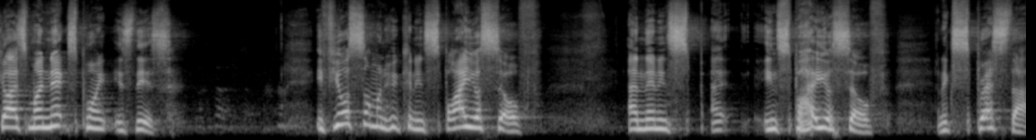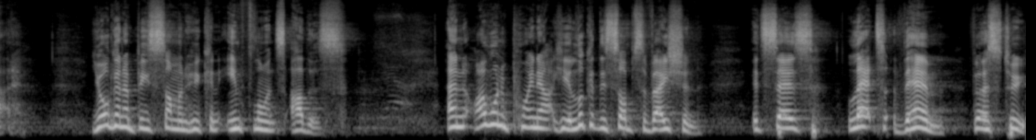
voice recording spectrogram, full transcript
Guys, my next point is this. If you're someone who can inspire yourself and then uh, inspire yourself and express that, you're going to be someone who can influence others. And I want to point out here look at this observation. It says, let them, verse 2,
